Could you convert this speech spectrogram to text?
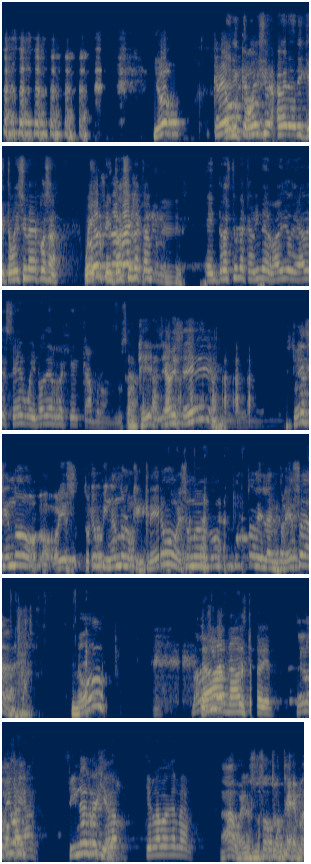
Yo creo Eric, que te voy a decir, a ver, Eric, te voy a decir una cosa. A entraste, a una regia, entraste a una cabina de radio de ABC, güey, no de RG, cabrón. O sea, ¿Por qué? Ves, eh. Estoy haciendo, oye, estoy opinando lo que creo, eso no, no importa de la empresa. No. Va a no, final, no, está bien. te lo digo ahorita. Final ¿Quién regia. la, quién la va a ganar? Ah, bueno, eso es otro tema.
